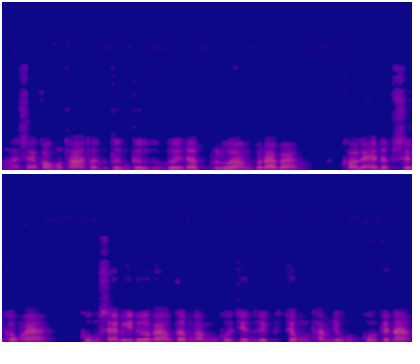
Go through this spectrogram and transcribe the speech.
là sẽ có một thỏa thuận tương tự với đập Luang Prabang. Có lẽ đập C công A cũng sẽ bị đưa vào tầm ngắm của chiến dịch chống tham nhũng của Việt Nam.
